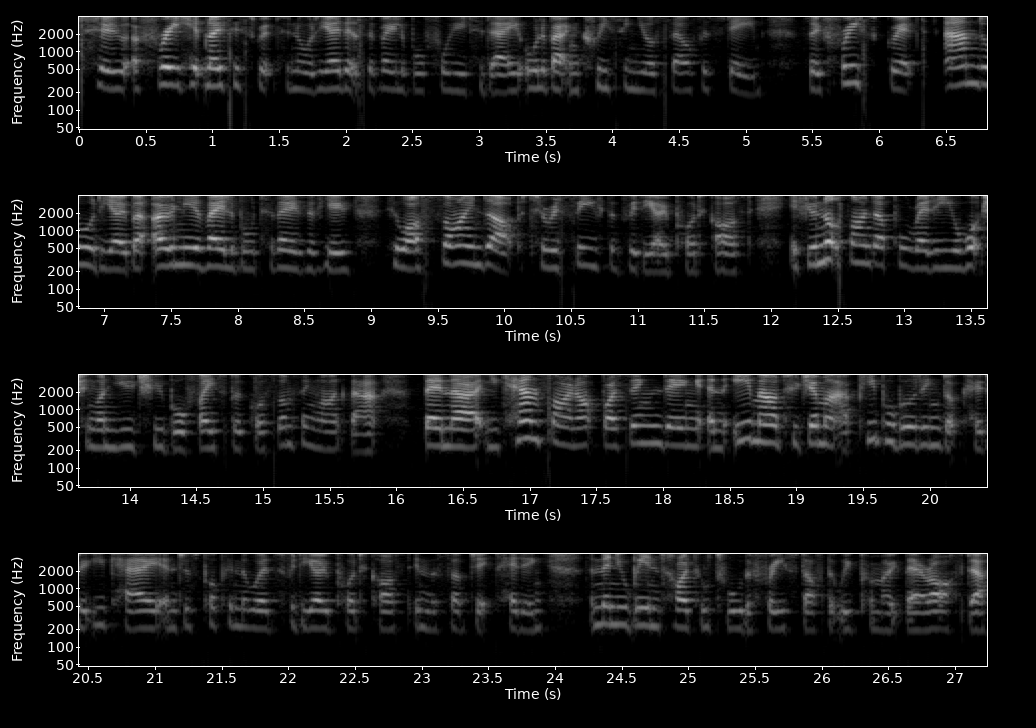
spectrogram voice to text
to a free hypnosis script and audio that's available for you today, all about increasing your self esteem. So, free script and audio, but only available to those of you who are signed up to receive the video podcast. If you're not signed up already, you're watching on YouTube or Facebook or something like that, then uh, you can sign up by sending an email to gemma at people building.co.uk and just pop in the words video podcast in the subject heading, and then you'll be entitled to all the free stuff that we promote thereafter.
